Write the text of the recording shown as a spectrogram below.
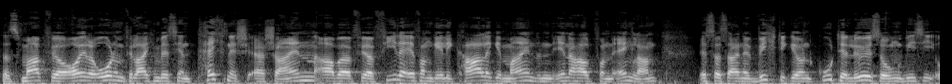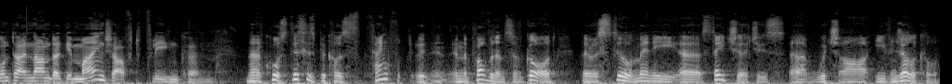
Das mag für eure Ohren vielleicht ein bisschen technisch erscheinen, aber für viele evangelikale Gemeinden innerhalb von England ist das eine wichtige und gute Lösung, wie sie untereinander Gemeinschaft pflegen können. Now, of course, this is because, thankfully, in, in the providence of God, there are still many uh, state churches uh, which are evangelical.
